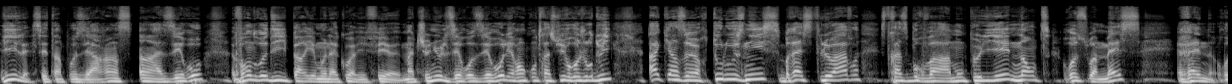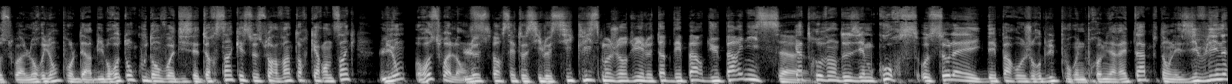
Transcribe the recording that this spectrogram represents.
Lille s'est imposé à Reims 1 à 0. Vendredi, Paris et Monaco avaient fait match nul 0-0. Les rencontres à suivre aujourd'hui à 15h. Toulouse-Nice, Brest-Le Havre, Strasbourg va à Montpellier, Nantes reçoit Metz. Rennes reçoit Lorient pour le derby breton. Coup d'envoi 17h05 et ce soir 20h45, Lyon reçoit Lens. Le sport, c'est aussi le cyclisme aujourd'hui et le top départ du Paris-Nice. 82e course au soleil. Départ aujourd'hui pour une première étape dans les Yvelines.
